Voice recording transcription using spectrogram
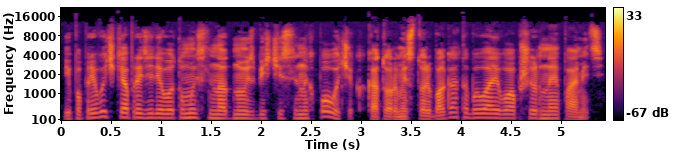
И по привычке определил эту мысль на одну из бесчисленных полочек, которыми столь богата была его обширная память.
